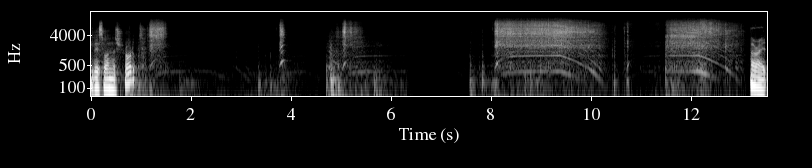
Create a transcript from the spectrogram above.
This one is short. Alright,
